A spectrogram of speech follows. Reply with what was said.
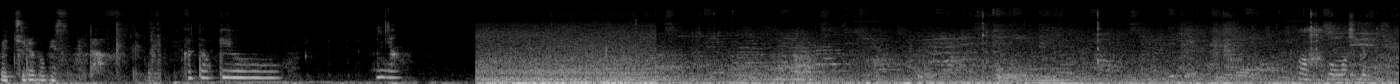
외출해보겠습니다. 갔다 올게요. 안녕. 와 너무 맛있겠다.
